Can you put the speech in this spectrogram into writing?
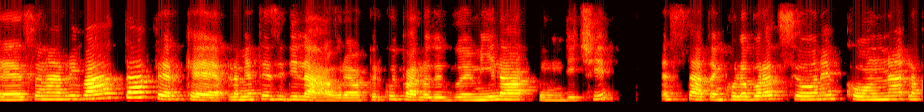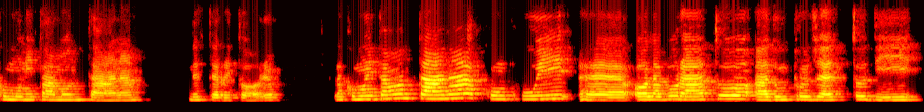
Eh, sono arrivata perché la mia tesi di laurea, per cui parlo del 2011, è stata in collaborazione con la comunità montana del territorio. La comunità montana con cui eh, ho lavorato ad un progetto di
